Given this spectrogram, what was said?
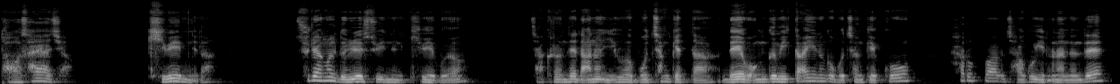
더 사야죠. 기회입니다. 수량을 늘릴 수 있는 기회고요. 자, 그런데 나는 이거 못 참겠다. 내 원금이 까이는 거 못 참겠고 하룻밤 자고 일어났는데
